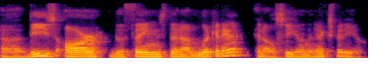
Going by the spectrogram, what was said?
uh, these are the things that I'm looking at, and I'll see you on the next video.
